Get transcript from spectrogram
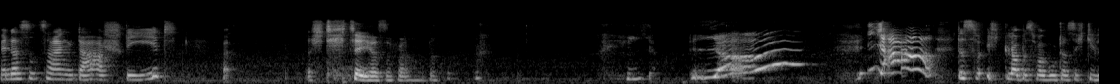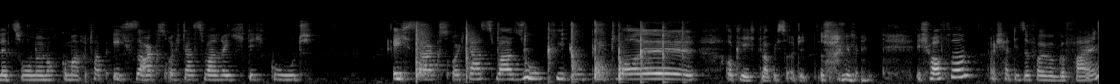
Wenn das sozusagen da steht. Da steht der ja sogar. ja. Ja! Ja! Das, ich glaube, es war gut, dass ich die letzte Runde noch gemacht habe. Ich sag's euch, das war richtig gut. Ich sag's euch, das war supi dupi toll. Okay, ich glaube, ich sollte diese Folge beenden. Ich hoffe, euch hat diese Folge gefallen.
